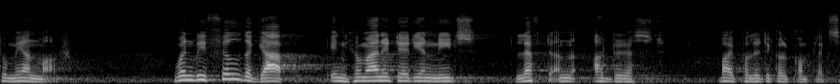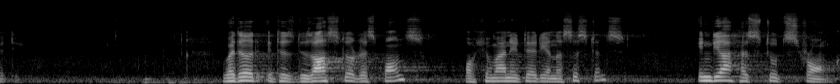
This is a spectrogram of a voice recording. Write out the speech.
to Myanmar. When we fill the gap in humanitarian needs left unaddressed by political complexity. Whether it is disaster response or humanitarian assistance, India has stood strong,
